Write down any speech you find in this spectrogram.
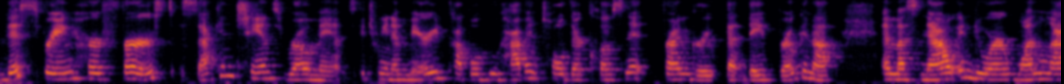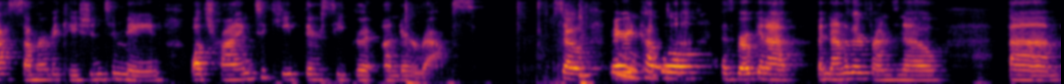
This spring, her first second chance romance between a married couple who haven't told their close knit friend group that they've broken up and must now endure one last summer vacation to Maine while trying to keep their secret under wraps. So married couple has broken up, but none of their friends know. Um,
